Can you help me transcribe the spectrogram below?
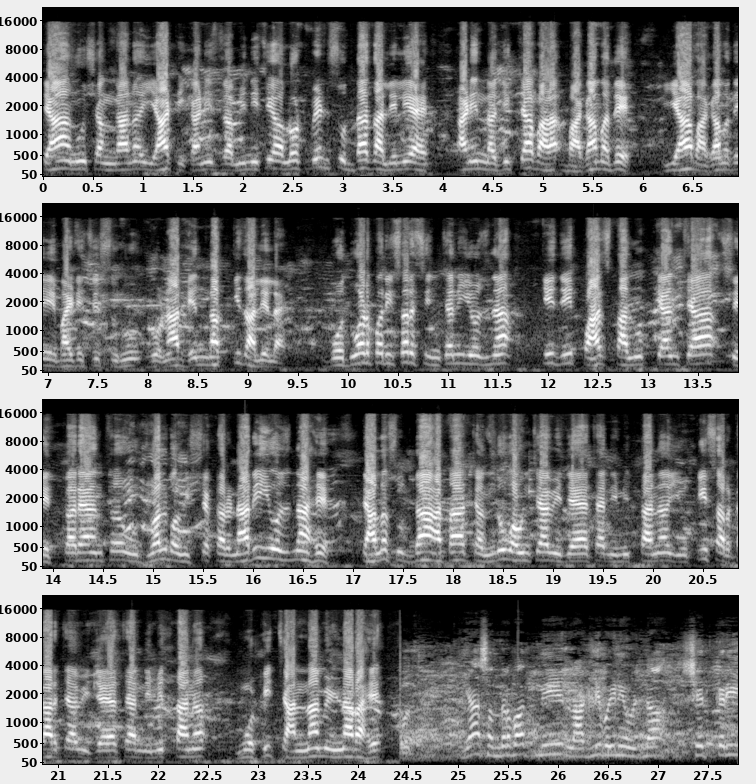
त्या अनुषंगानं या ठिकाणी जमिनीची अलॉटमेंट सुद्धा झालेली आहे आणि नजीकच्या भागामध्ये या भागामध्ये एम आय डी सी सुरू होणार हे नक्की झालेलं आहे. बोदवड परिसर सिंचन योजना की जी पाच तालुक्यांच्या शेतकऱ्यांचं उज्ज्वल भविष्य करणारी योजना आहे त्याला सुद्धा आता चंदू भाऊंच्या विजयाच्या निमित्तानं युती सरकारच्या विजयाच्या निमित्तानं मोठी चालना मिळणार आहे. या संदर्भात मी लाडली बहीण योजना शेतकरी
